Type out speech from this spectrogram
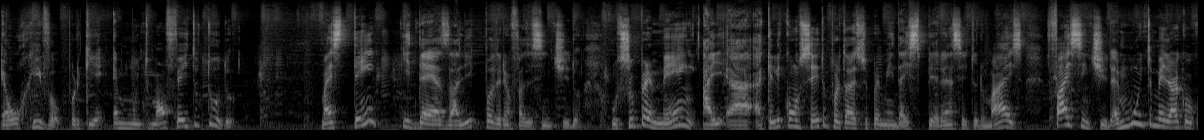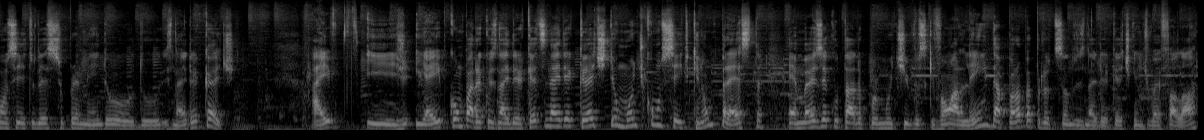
É horrível, porque é muito mal feito tudo. Mas tem ideias ali que poderiam fazer sentido. O Superman, a, a, aquele conceito por trás do Superman da esperança e tudo mais, faz sentido. É muito melhor que o conceito desse Superman do, do Snyder Cut. Aí, e, e aí, compara com o Snyder Cut, Snyder Cut tem um monte de conceito que não presta, é mal executado por motivos que vão além da própria produção do Snyder Cut que a gente vai falar.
